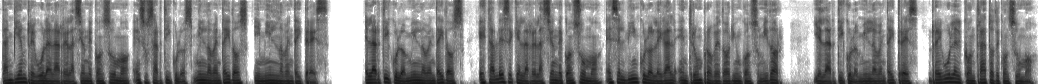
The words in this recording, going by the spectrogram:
también regula la relación de consumo en sus artículos 1092 y 1093. El artículo 1092 establece que la relación de consumo es el vínculo legal entre un proveedor y un consumidor, y el artículo 1093 regula el contrato de consumo.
